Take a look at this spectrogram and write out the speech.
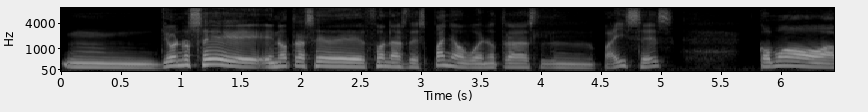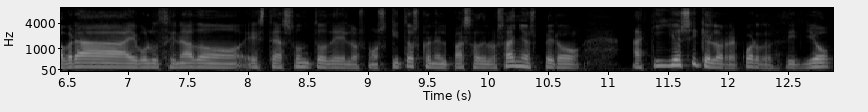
Mm, yo no sé en otras eh, zonas de España o en otros mm, países cómo habrá evolucionado este asunto de los mosquitos con el paso de los años, pero aquí yo sí que lo recuerdo. Es decir, yo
